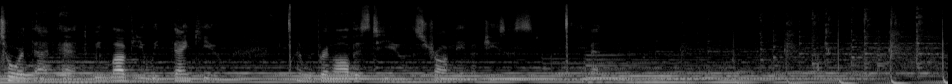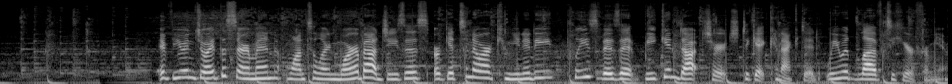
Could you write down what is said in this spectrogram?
toward that end? We love you. We thank you. And we bring all this to you in the strong name of Jesus. Amen. If you enjoyed the sermon, want to learn more about Jesus, or get to know our community, please visit beacon.church to get connected. We would love to hear from you.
